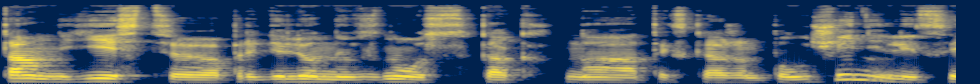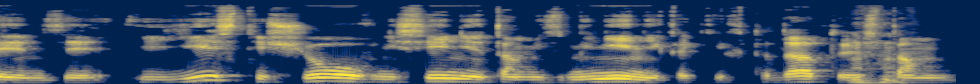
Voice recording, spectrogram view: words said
там есть э, определенный взнос как на, так скажем, получение лицензии, и есть еще внесение там изменений каких-то, да, то есть uh-huh. там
